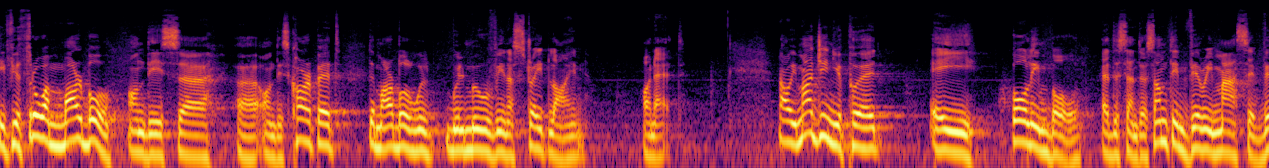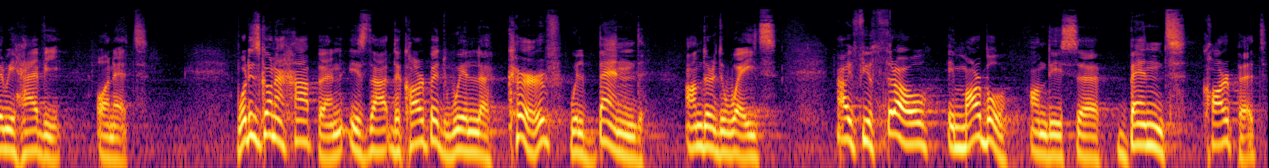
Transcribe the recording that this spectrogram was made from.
If you throw a marble on this, uh, uh, on this carpet, the marble will, will move in a straight line on it. Now imagine you put a bowling ball at the center, something very massive, very heavy on it. What is going to happen is that the carpet will curve, will bend under the weights. Now, if you throw a marble on this uh, bent carpet,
